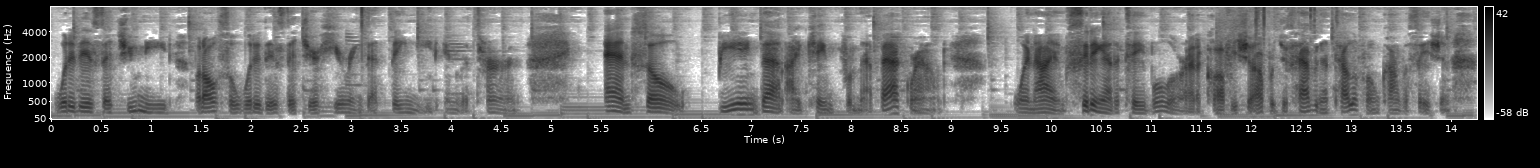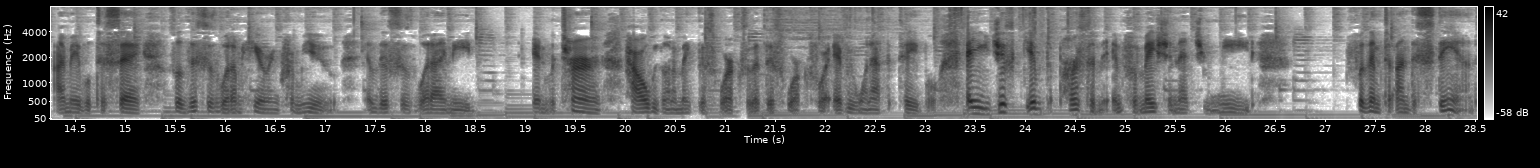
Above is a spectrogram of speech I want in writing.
what it is that you need but also what it is that you're hearing that they need in return and so being that i came from that background when i am sitting at a table or at a coffee shop or just having a telephone conversation i'm able to say so this is what i'm hearing from you and this is what i need in return, how are we going to make this work so that this works for everyone at the table? And you just give the person the information that you need for them to understand.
